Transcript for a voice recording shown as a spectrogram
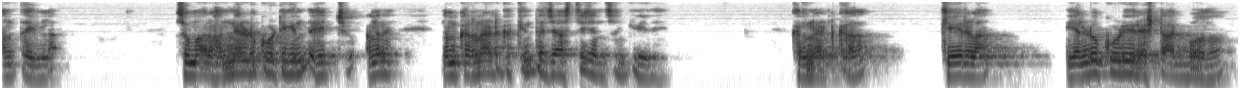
ಅಂತ ಇಲ್ಲ. ಸುಮಾರು ಹನ್ನೆರಡು ಕೋಟಿಗಿಂತ ಹೆಚ್ಚು. ಅಂದ್ರೆ ನಮ್ಮ ಕರ್ನಾಟಕಕ್ಕಿಂತ ಜಾಸ್ತಿ ಜನಸಂಖ್ಯೆ ಇದೆ. ಕರ್ನಾಟಕ, ಕೇರಳ ಎರಡೂ ರೆಸ್ಟ್ ಎಷ್ಟಾಗ್ಬೋದು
